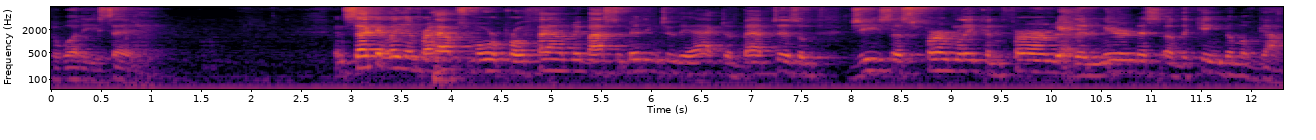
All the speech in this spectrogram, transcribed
to what he's saying. And secondly, and perhaps more profoundly, by submitting to the act of baptism, Jesus firmly confirmed the nearness of the kingdom of God.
